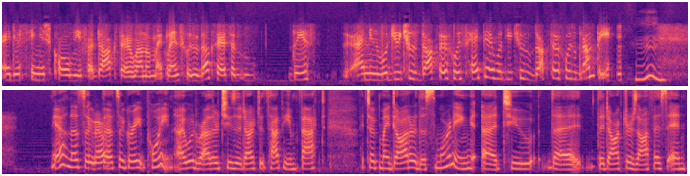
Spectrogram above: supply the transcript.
I just finished call with a doctor, one of my clients who is a doctor. I said, do you, I mean, would you choose doctor who is happy, or would you choose doctor who is grumpy? mm. Yeah, that's a you know? that's a great point. I would rather choose a doctor that's happy. In fact, I took my daughter this morning uh, to the the doctor's office, and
